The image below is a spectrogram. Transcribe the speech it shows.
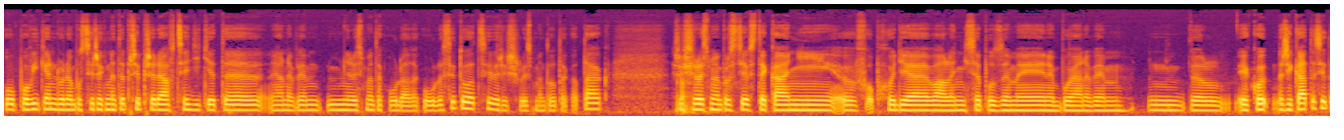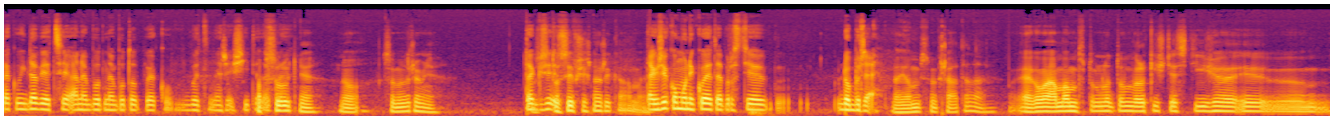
po, po víkendu, nebo si řeknete při předávce dítěte, já nevím, měli jsme takovou takovou situaci, vyřešili jsme to tak a tak. Řešili jsme prostě vstekání eh, v obchodě, válení se po zemi, nebo já nevím, mm, byl, jako, říkáte si takovýhle věci, anebo, nebo to jako vůbec neřešíte? Absolutně, takhle? no, samozřejmě. Takže, to, si všechno říkáme. Takže komunikujete prostě dobře. No jo, my jsme přátelé. Jako já mám v tomhle tom velký štěstí, že i eh,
